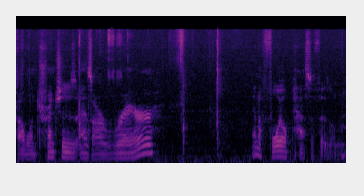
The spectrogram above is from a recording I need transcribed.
Goblin Trenches as our rare. And a foil pacifism.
